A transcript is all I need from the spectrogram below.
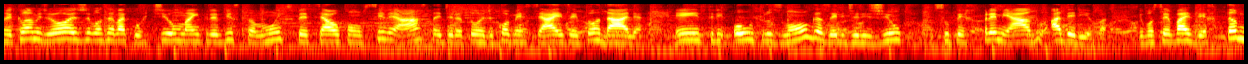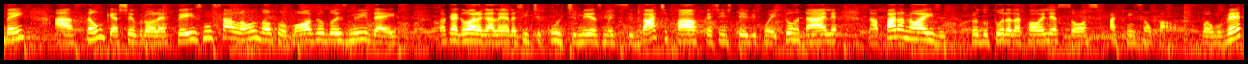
Reclame de hoje você vai curtir uma entrevista muito especial com o cineasta e diretor de comerciais Heitor Dália. Entre outros longas, ele dirigiu o super premiado A Deriva. E você vai ver também a ação que a Chevrolet fez no Salão do Automóvel 2010. Só que agora, galera, a gente curte mesmo esse bate-papo que a gente teve com Heitor Dália na Paranoide, produtora da qual ele é sócio aqui em São Paulo. Vamos ver?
